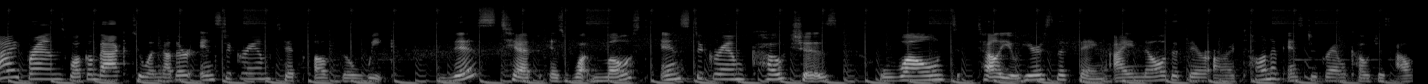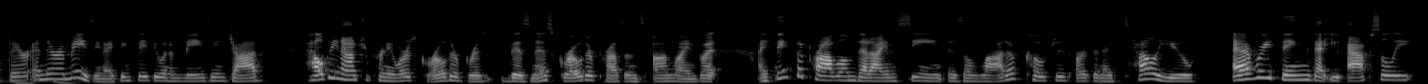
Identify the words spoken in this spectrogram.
Hi, friends. Welcome back to another Instagram tip of the week. This tip is what most Instagram coaches won't tell you. Here's the thing I know that there are a ton of Instagram coaches out there, and they're amazing. I think they do an amazing job helping entrepreneurs grow their business, grow their presence online. But I think the problem that I'm seeing is a lot of coaches are going to tell you everything that you absolutely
